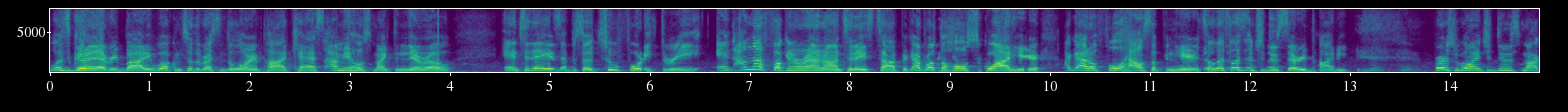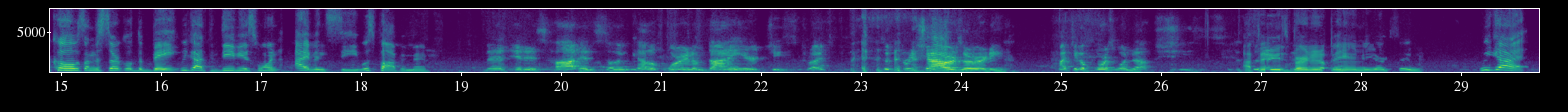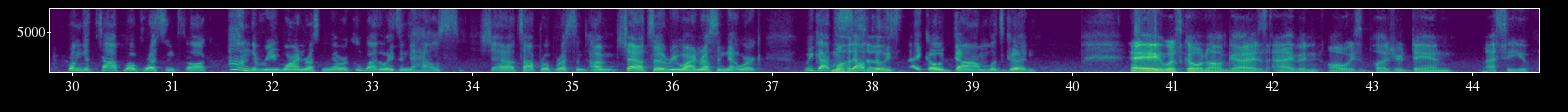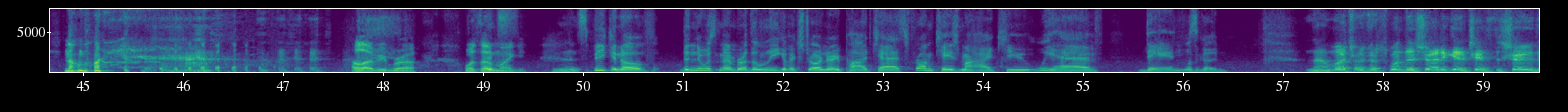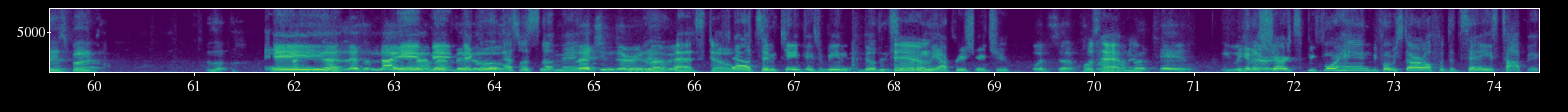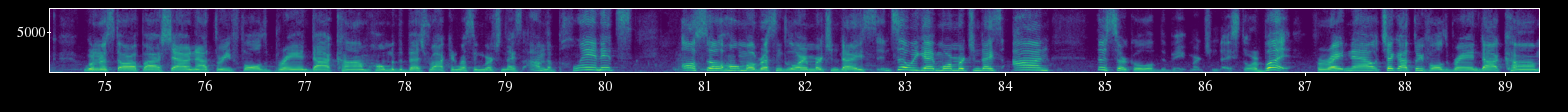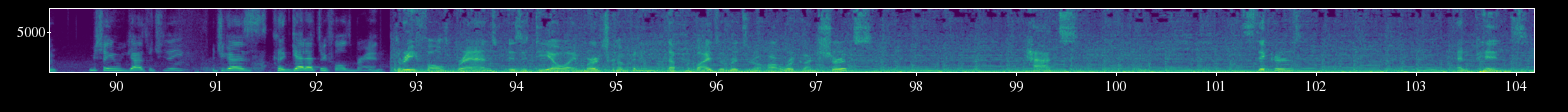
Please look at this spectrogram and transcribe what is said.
What's good, everybody? Welcome to the Wrestling DeLorean podcast. I'm your host, Mike Dinero, and today is episode 243. And I'm not fucking around on today's topic. I brought the whole squad here. I got a full house up in here, so let's let's introduce everybody. First, we're going to introduce my co-host on the Circle Debate. We got the devious one, Ivan C. What's popping, man? Man, it is hot in Southern California and I'm dying here. Jesus Christ. Took three showers already. Might take a fourth one now. Jesus. I feel it's burning up in here in New York too. We got from the Top Rope Wrestling Talk on the Rewind Wrestling Network, who by the way is in the house. Shout out Top Rope Wrestling. Um, shout out to Rewind Wrestling Network. We got the What's South up? Philly Sycho Dom. What's good? Hey, what's going on, guys? Ivan, always a pleasure. Dan, I see you. No, I'm playing. I love you, bro. What's up, And- Mikey? And speaking of the newest member of the League of Extraordinary podcast from Cage My IQ, we have Dan. What's good? Not much. I just wanted to show. I didn't get a chance to show you this, but look, I see Hey, that. That's a nice Dan Bam Bam Bam Bigelow. Bigelow. That's what's up, man. Legendary. Yeah. Love it. That's dope. Shout out Tim King. Thanks for being in the building so early. I appreciate you. What's up? What's Papa happening? Tim. He was Speaking of shirts, beforehand, before we start off with the, today's topic, we're going to start off by shouting out threefallsbrand.com, home of the best rock and wrestling merchandise on the planet. Also, home of Wrestling DeLorean merchandise until we get more merchandise on the Circle of Debate merchandise store. But for right now, check out threefallsbrand.com. Let me show you guys what you what you guys could get at Three Falls Brand. Three Falls Brand is a DIY merch company that provides original artwork on shirts, hats, stickers, and pins.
